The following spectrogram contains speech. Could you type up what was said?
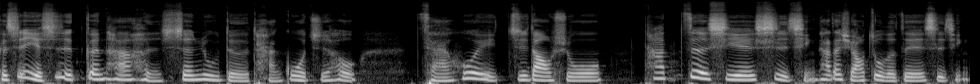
可是也是跟他很深入的谈过之后，才会知道说，他这些事情，他在学校做的这些事情，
